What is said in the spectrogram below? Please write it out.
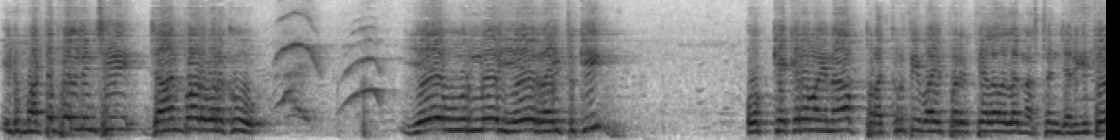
ఇటు మట్టపల్లి నుంచి జాన్పాడు వరకు ఏ ఊర్లో ఏ రైతుకి ఒక్కెకరమైన ప్రకృతి వైపరీత్యాల వల్ల నష్టం జరిగితే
